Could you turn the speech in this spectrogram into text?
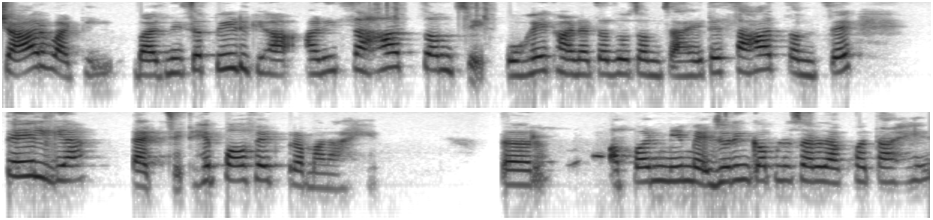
चार वाटी बाजरीचं पीठ घ्या आणि सहा चमचे पोहे खाण्याचा जो चमचा आहे ते सहा चमचे तेल घ्या. दॅट्स इट हे परफेक्ट प्रमाण आहे. तर आपण मी मेजरिंग कपनुसार दाखवत आहे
